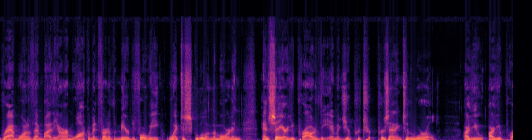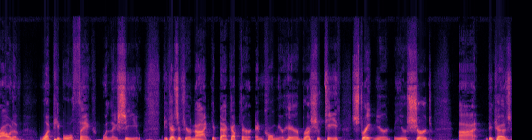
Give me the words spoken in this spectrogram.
grab one of them by the arm, walk him in front of the mirror before we went to school in the morning, and say, "Are you proud of the image you're pre- presenting to the world? Are you are you proud of?" what people will think when they see you. Because if you're not, get back up there and comb your hair, brush your teeth, straighten your, your shirt, uh, because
